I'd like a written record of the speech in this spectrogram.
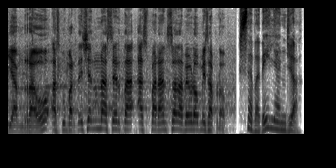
i amb raó es converteix en una certa esperança de veure-ho més a prop. Sabadell en joc.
